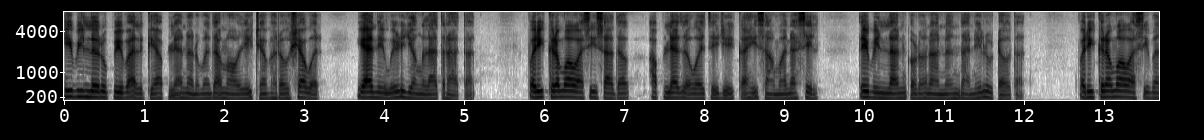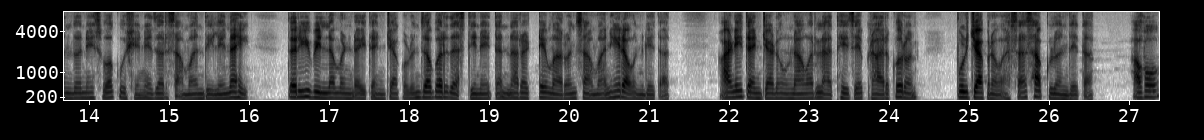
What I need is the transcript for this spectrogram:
ही भिल्लरूपी बालके आपल्या नर्मदा माऊलीच्या भरवशावर या निमिड जंगलात राहतात. परिक्रमावासी साधक आपल्या जवळचे जे काही सामान असेल ते बिल्लांकडून आनंदाने लुटवतात. परिक्रमावासी बंधूने स्वकुशीने जर सामान दिले नाही तरी बिल्ल मंडळी त्यांच्याकडून जबरदस्तीने त्यांना रट्टे मारून सामान हिरावून घेतात आणि त्यांच्या ढोंगणावर लाथेचे प्रहार करून पुढच्या प्रवासास हाकलून देतात. अहो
